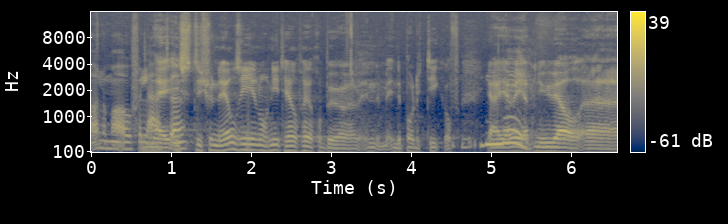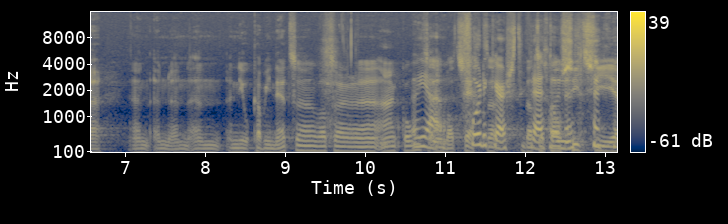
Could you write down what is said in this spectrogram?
allemaal overlaten. Nee, institutioneel zie je nog niet heel veel gebeuren in de, in de politiek. Of, ja, nee. je, je, hebt nu wel een, een, een, een, nieuw kabinet uh, wat er uh, aankomt. Uh, ja, en wat zegt, voor de kerst dat de transitie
